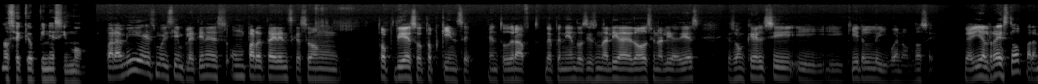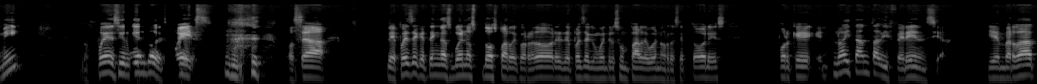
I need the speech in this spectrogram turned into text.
No sé qué opine Simón. Para mí es muy simple. Tienes un par de Titans que son top 10 o top 15 en tu draft, dependiendo si es una liga de 2 y una liga de 10, que son Kelsey y, y Kittle y bueno, no sé. De ahí el resto, para mí, los puedes ir viendo después. o sea, después de que tengas buenos dos par de corredores, después de que encuentres un par de buenos receptores, porque no hay tanta diferencia. Y en verdad,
